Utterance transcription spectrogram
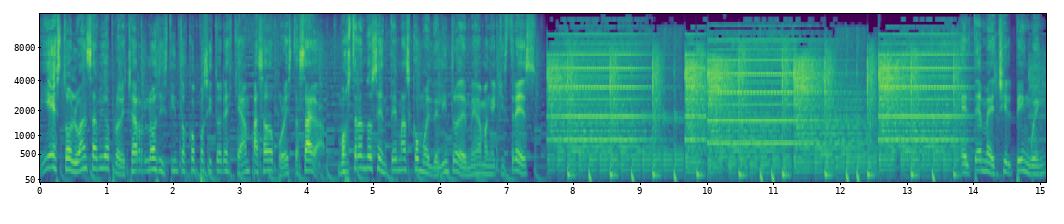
Y esto lo han sabido aprovechar los distintos compositores que han pasado por esta saga, mostrándose en temas como el del intro de Mega Man X3, el tema de Chill Penguin,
